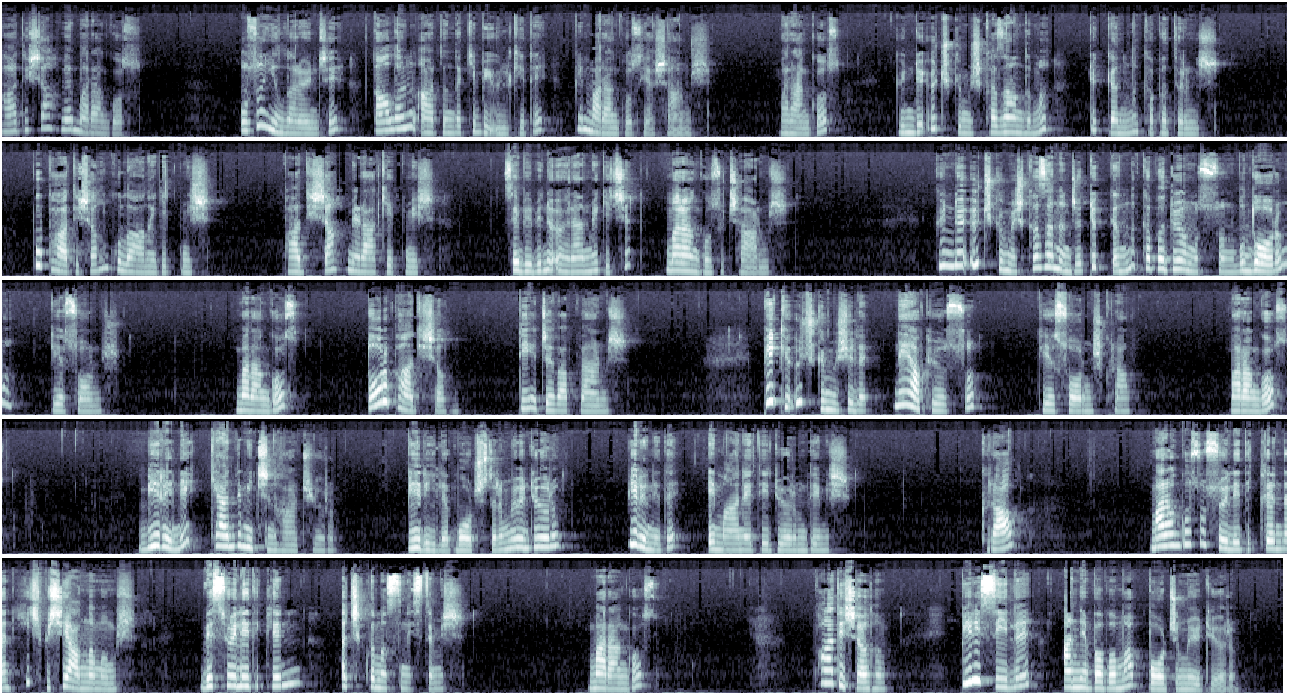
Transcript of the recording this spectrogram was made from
Padişah ve Marangoz Uzun yıllar önce dağların ardındaki bir ülkede bir marangoz yaşarmış. Marangoz günde üç gümüş kazandı mı dükkanını kapatırmış. Bu padişahın kulağına gitmiş. Padişah merak etmiş. Sebebini öğrenmek için marangozu çağırmış. Günde üç gümüş kazanınca dükkanını kapatıyormuşsun. Bu doğru mu? diye sormuş. Marangoz, doğru padişahım diye cevap vermiş. Peki üç gümüş ile ne yapıyorsun? diye sormuş kral. Marangoz, birini kendim için harcıyorum. Biriyle borçlarımı ödüyorum, birini de emanet ediyorum demiş. Kral, marangozun söylediklerinden hiçbir şey anlamamış ve söylediklerinin açıklamasını istemiş. Marangoz, Padişahım, birisiyle anne babama borcumu ödüyorum.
